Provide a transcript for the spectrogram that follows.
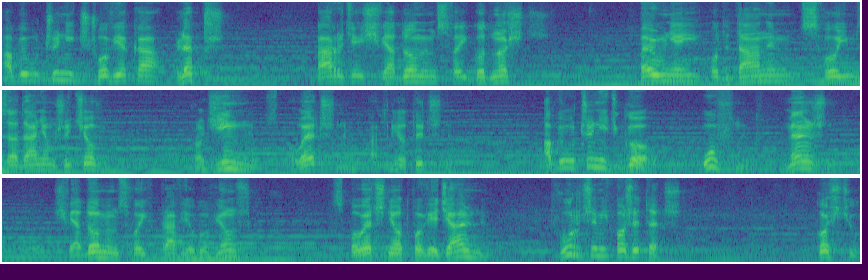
aby uczynić człowieka lepszym, bardziej świadomym swej godności, pełniej oddanym swoim zadaniom życiowym, rodzinnym, społecznym, patriotycznym, aby uczynić go ufnym, mężnym, świadomym swoich praw i obowiązków, społecznie odpowiedzialnym, twórczym i pożytecznym. Kościół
